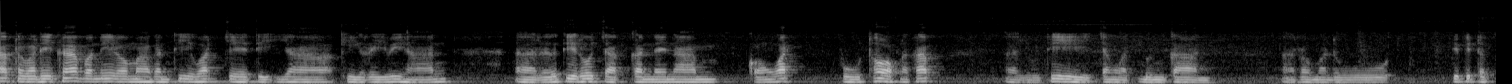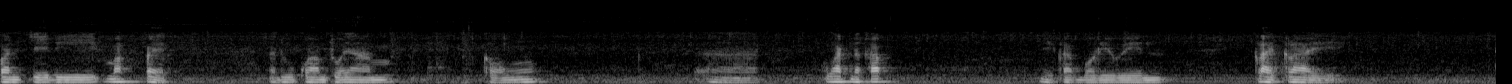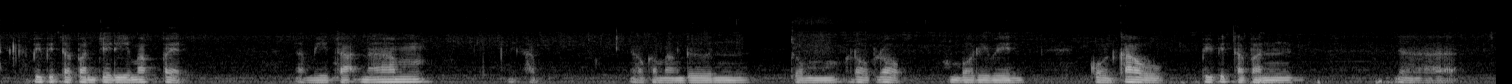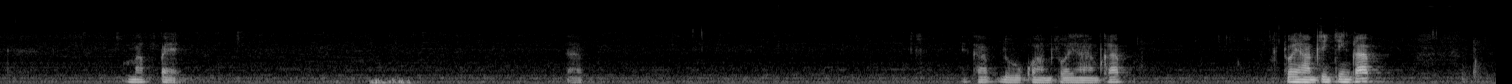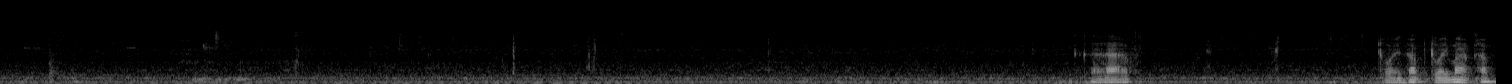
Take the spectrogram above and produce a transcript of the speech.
ครับสวัสดีครับวันนี้เรามากันที่วัดเจติยาคีรีวิหารหรือที่รู้จักกันในนามของวัดภูทอกนะครับออยู่ที่จังหวัดบึงกาฬเรามาดูพิพิธภัณฑ์เจดีมักแปดดูความสวยงามของอวัดนะครับ นี่ครับบริเวณใกล้ๆ พิพิธภัณฑ์เจดีย์มักแปดมีสระน้ำนี่ครับ เรากำลังเดินชมรอบๆบริเวณก่อนเข้าพิพิธภัณฑ์มักแปดครับนี่ครับดูความสวยงามครับ สวยงามจริง ๆ ครับ ครับสวยครับสวยมากครับ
